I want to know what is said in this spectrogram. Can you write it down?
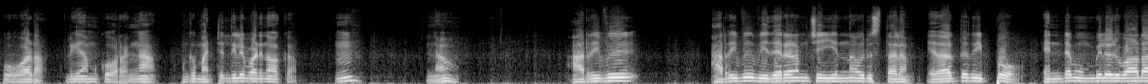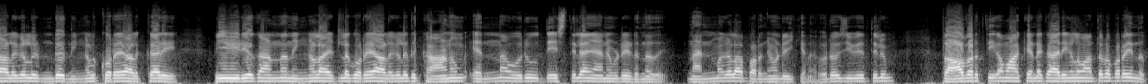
പോവാടാ. അല്ലെങ്കിൽ നമുക്ക് ഉറങ്ങാം. നമുക്ക് മറ്റെന്തെങ്കിലും പണി നോക്കാം. എന്നോ അറിവ് അറിവ് വിതരണം ചെയ്യുന്ന ഒരു സ്ഥലം. യഥാർത്ഥത്തിൽ ഇപ്പോൾ എന്റെ മുമ്പിൽ ഒരുപാട് ആളുകളുണ്ട്. നിങ്ങൾ കുറേ ആൾക്കാർ ഈ വീഡിയോ കാണുന്ന നിങ്ങളായിട്ടുള്ള കുറേ ആളുകൾ ഇത് കാണും എന്ന ഒരു ഉദ്ദേശത്തിലാണ് ഞാനിവിടെ ഇടുന്നത്. നന്മകളാണ് പറഞ്ഞുകൊണ്ടിരിക്കുന്നത്. ഓരോ ജീവിതത്തിലും പ്രാവർത്തികമാക്കേണ്ട കാര്യങ്ങൾ മാത്രമേ പറയുന്നത്.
